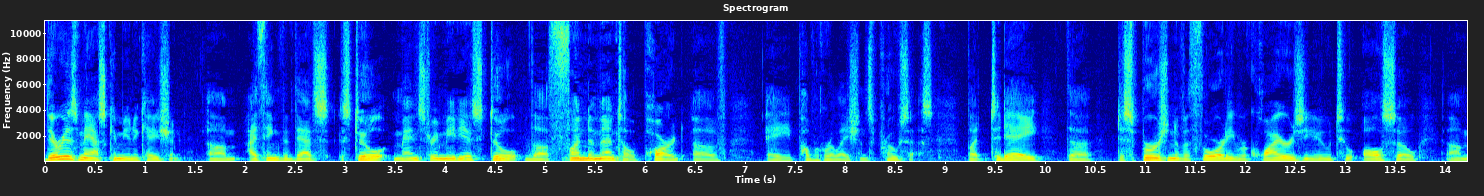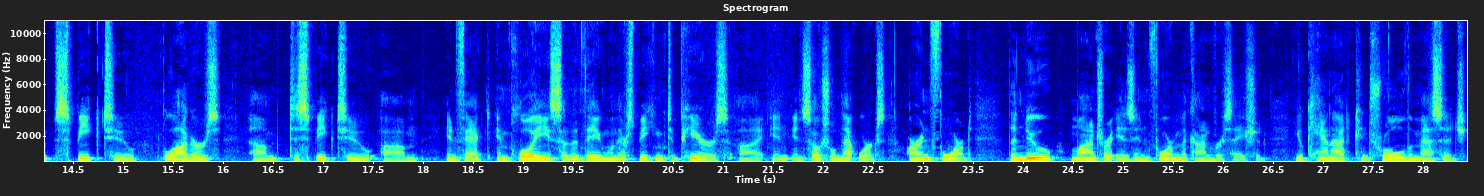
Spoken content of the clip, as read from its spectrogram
There is mass communication um, I think that that's still, mainstream media is still the fundamental part of a public relations process. But today, the dispersion of authority requires you to also um, speak to bloggers, um, to speak to, um, in fact, employees so that they, when they're speaking to peers uh, in, in social networks, are informed. The new mantra is inform the conversation. You cannot control the message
